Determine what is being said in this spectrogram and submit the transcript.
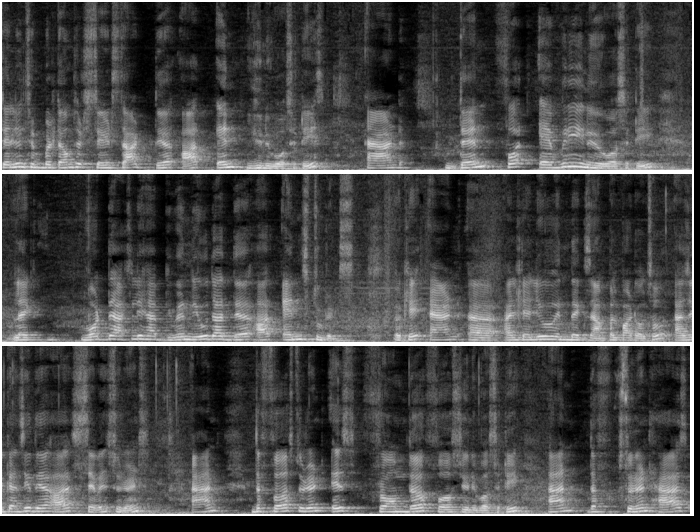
tell you in simple terms. It states that there are n universities and then for every university like what they actually have given you that there are n students okay? And uh, I'll tell you in the example part also. As you can see there are seven students. And the first student is from the first university. And the student has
